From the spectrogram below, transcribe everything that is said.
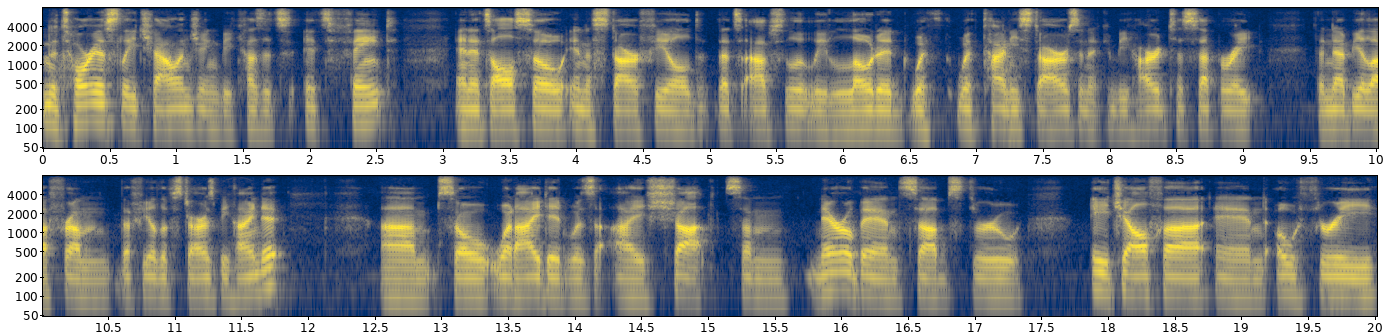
notoriously challenging because it's it's faint and it's also in a star field that's absolutely loaded with with tiny stars, and it can be hard to separate the nebula from the field of stars behind it. Um, so what I did was I shot some narrowband subs through H alpha and O3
